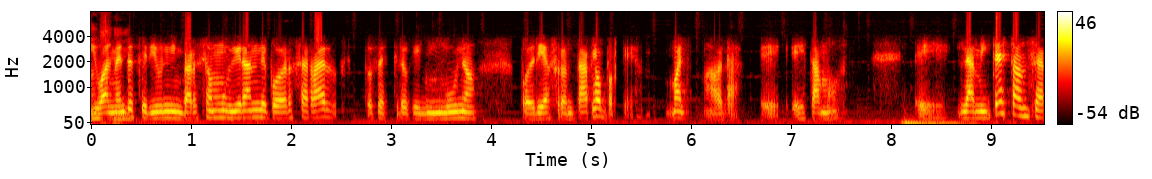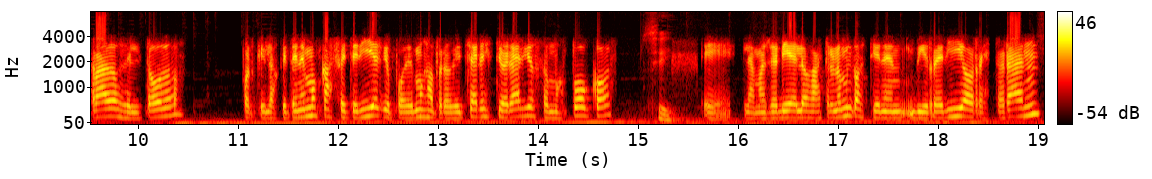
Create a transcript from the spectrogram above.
Igualmente sería una inversión muy grande poder cerrar, entonces creo que ninguno podría afrontarlo porque, bueno, ahora eh, estamos, eh, la mitad están cerrados del todo, porque los que tenemos cafetería que podemos aprovechar este horario somos pocos. Sí. Eh, la mayoría de los gastronómicos tienen birrería o restaurante,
